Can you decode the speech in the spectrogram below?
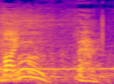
Mike!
